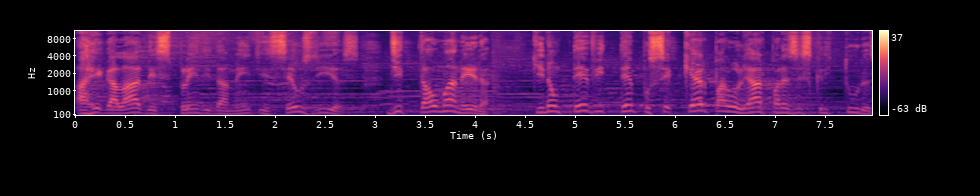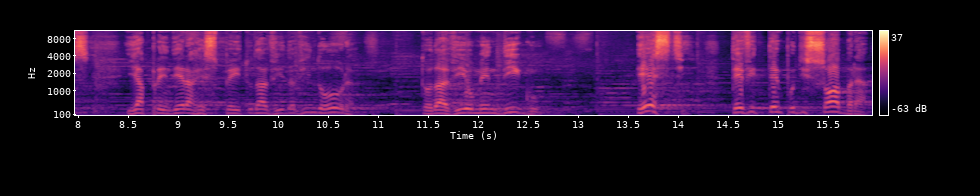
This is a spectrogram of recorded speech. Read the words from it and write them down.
arregalado esplendidamente seus dias, de tal maneira que não teve tempo sequer para olhar para as Escrituras e aprender a respeito da vida vindoura. Todavia, o mendigo, este, teve tempo de sobra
